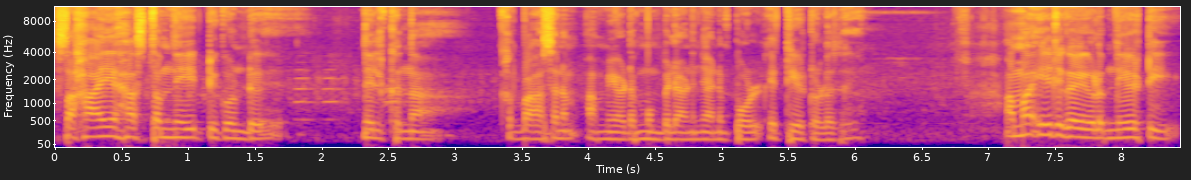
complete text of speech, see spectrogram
സഹായഹസ്തം നീട്ടിക്കൊണ്ട് നിൽക്കുന്ന കൃപാസനം അമ്മയുടെ മുമ്പിലാണ് ഞാനിപ്പോൾ എത്തിയിട്ടുള്ളത്. അമ്മ ഇരു കൈകളും നീട്ടി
